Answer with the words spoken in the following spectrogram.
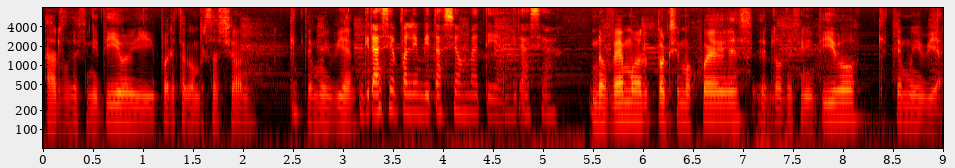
a lo definitivo y por esta conversación. Que esté muy bien. Gracias por la invitación, Matías. Gracias. Nos vemos el próximo jueves en los definitivos. Que esté muy bien.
